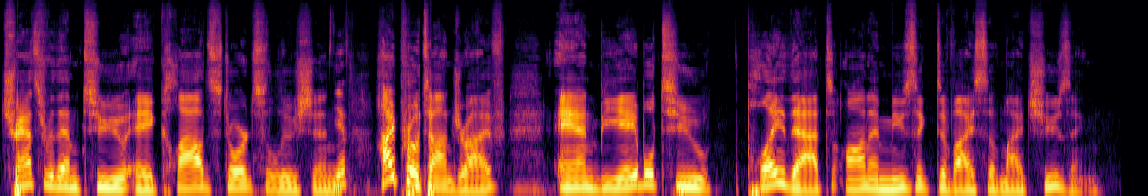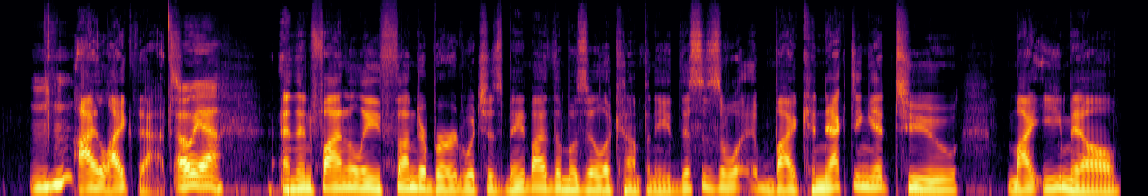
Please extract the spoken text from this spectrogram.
transfer them to a cloud storage solution, Yep. high proton drive, and be able to play that on a music device of my choosing. I like that. Oh yeah. And then finally, Thunderbird, which is made by the Mozilla company. This is a by connecting it to my email.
